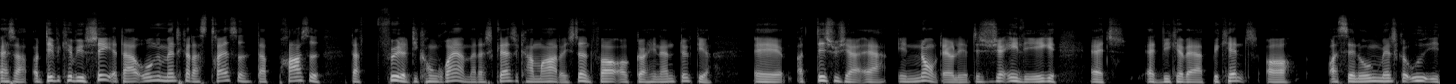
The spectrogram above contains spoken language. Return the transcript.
Altså, og det kan vi jo se, at der er unge mennesker, der er stresset, der er presset, der føler, at de konkurrerer med deres klassekammerater, i stedet for at gøre hinanden dygtigere. Øh, og det synes jeg er enormt ærgerligt. Det synes jeg egentlig ikke, at, at vi kan være bekendt og, og sende unge mennesker ud i,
